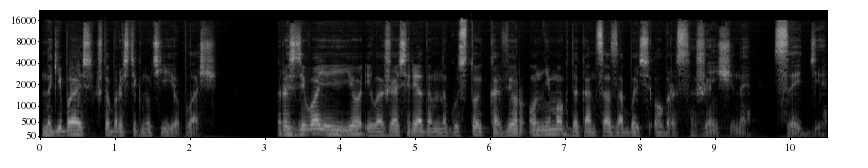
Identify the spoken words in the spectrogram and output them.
нагибаясь, чтобы расстегнуть ее плащ. Раздевая ее и ложась рядом на густой ковер, он не мог до конца забыть образ женщины Сэдди.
